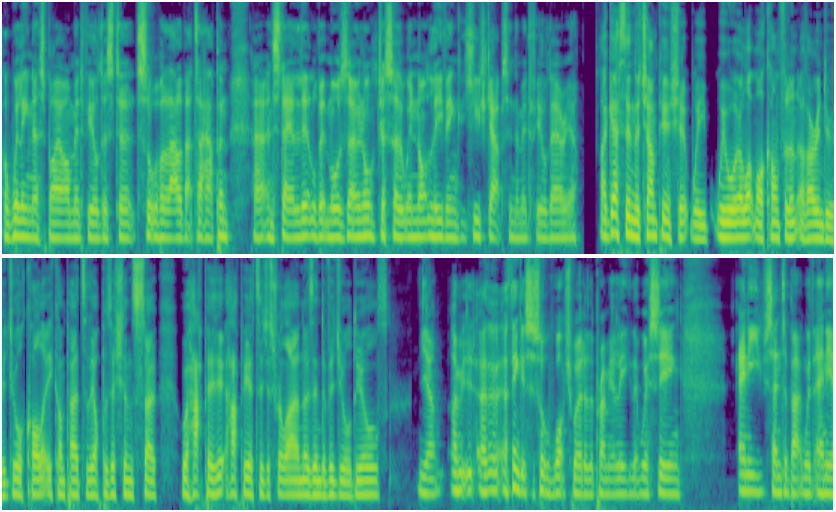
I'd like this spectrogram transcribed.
a willingness by our midfielders to sort of allow that to happen uh, and stay a little bit more zonal, just so that we're not leaving huge gaps in the midfield area. I guess in the championship we, we were a lot more confident of our individual quality compared to the oppositions, so we're happy happier to just rely on those individual duels. Yeah, I mean, I think it's a sort of watchword of the Premier League that we're seeing any centre back with any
